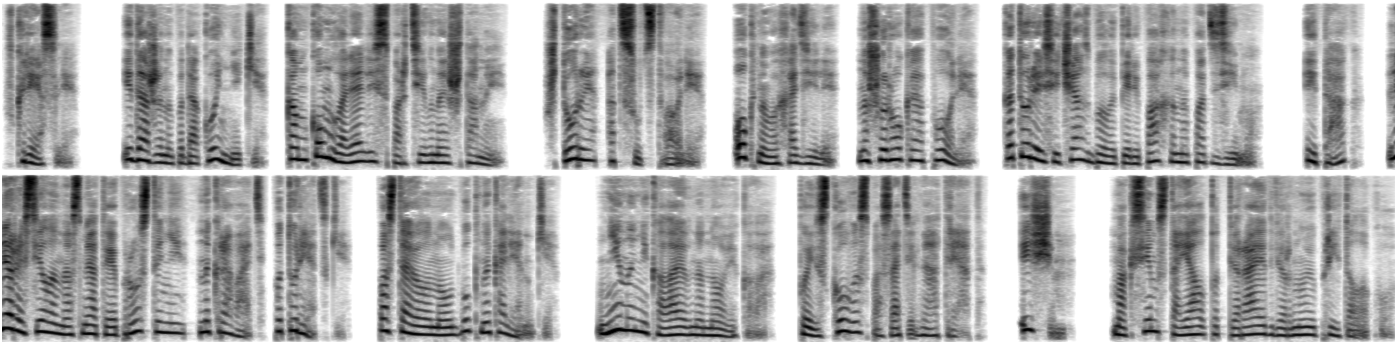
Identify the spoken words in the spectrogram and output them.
в кресле. И даже на подоконнике комком валялись спортивные штаны. Шторы отсутствовали. Окна выходили на широкое поле, которое сейчас было перепахано под зиму. Итак, Лера села на смятые простыни на кровать, по-турецки. Поставила ноутбук на коленки. Нина Николаевна Новикова. Поисково-спасательный отряд. Ищем. Максим стоял, подпирая дверную притолоку.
